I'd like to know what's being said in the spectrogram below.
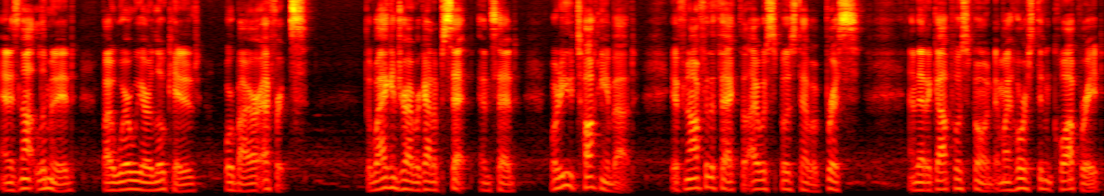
and is not limited by where we are located or by our efforts. The wagon driver got upset and said, What are you talking about? If not for the fact that I was supposed to have a bris and that it got postponed and my horse didn't cooperate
